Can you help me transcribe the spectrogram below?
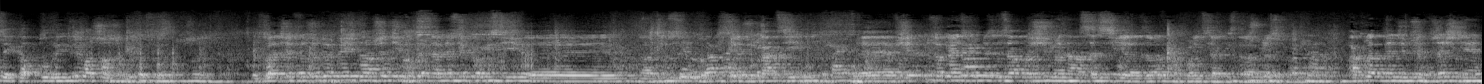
sobie kaptury, nie ma szans, żeby to zrobić. Słuchajcie, to żeby wyjść naprzeciw wniosek komisji, yy, komisji edukacji, yy, w sierpniu zorganizujemy, zaprosimy na sesję zarówno policję, jak i straż miejską. Akurat będzie przedwcześnie,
